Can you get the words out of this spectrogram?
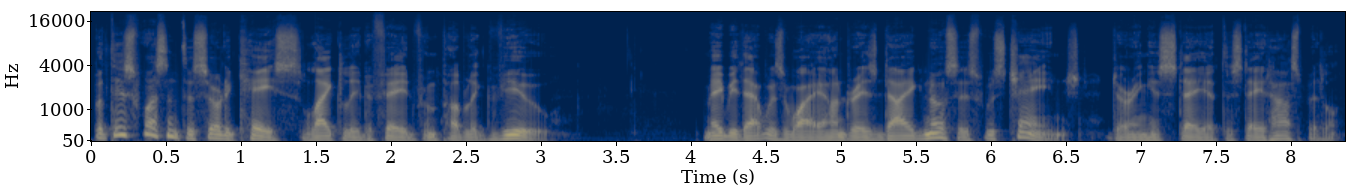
But this wasn't the sort of case likely to fade from public view. Maybe that was why Andre's diagnosis was changed during his stay at the state hospital.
